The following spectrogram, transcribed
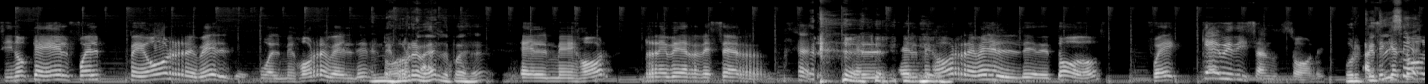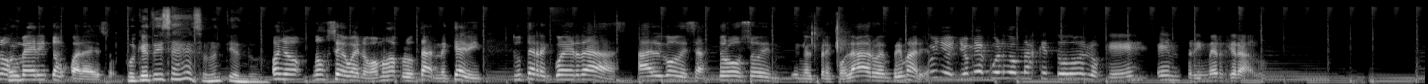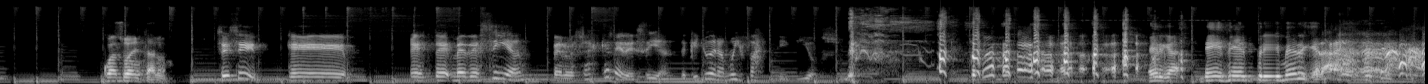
sino que él fue el peor rebelde, o el mejor rebelde. El mejor reverde, puede ser. El mejor reverdecer. el, el mejor rebelde de todos fue Kevin Sansone. ¿Por qué, Así tú que dices, todos los por, méritos para eso. por qué tú dices eso? No entiendo. Coño, no sé, bueno, vamos a preguntarle, Kevin, ¿tú te recuerdas algo desastroso en, en el preescolar o en primaria? Coño, yo me acuerdo más que todo lo que es en primer grado. Cuando, Suéltalo. Sí, sí, que este, me decían, pero ¿sabes qué me decían? De que yo era muy fastidioso. Verga, desde el primer grado.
